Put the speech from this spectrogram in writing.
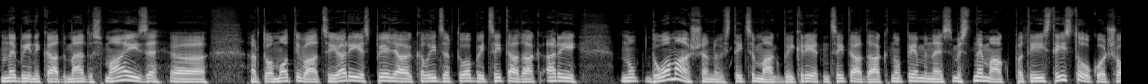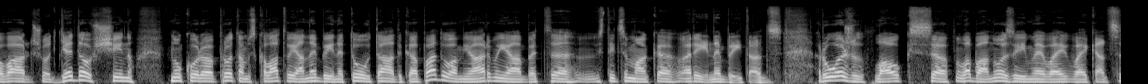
nu, nebija nekāda medus maize, ar to motivāciju arī es pieļauju, ka līdz ar to bija citādāk arī, nu, domāšana visticamāk bija krietni citādāk, nu, pieminēsim, es nemāku pat īsti iztulkot šo vārdu, šo ģedovšanu, nu, kur, protams, ka Latvijā nebija ne tuvu tāda kā padomju armijā, bet visticamāk, ka arī nebija tāds rožu lauks labā nozīmē vai, vai kāds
